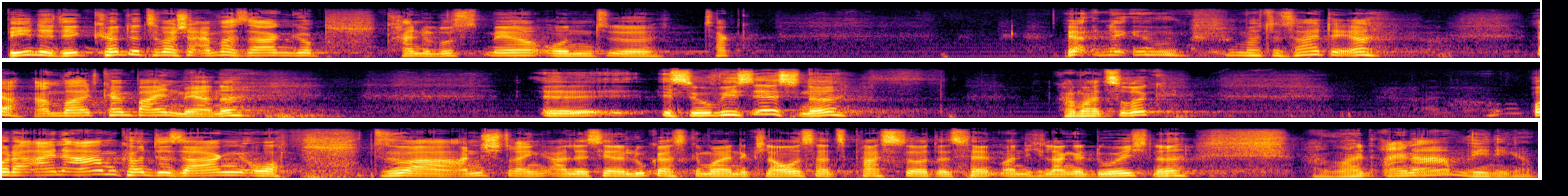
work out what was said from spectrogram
Benedikt könnte zum Beispiel einfach sagen, ja, pff, keine Lust mehr und äh, zack. Ja, ne, mal zur Seite, ja. Ja, haben wir halt kein Bein mehr, ne? Äh, ist so, wie es ist, ne? Komm mal zurück. Oder ein Arm könnte sagen, oh, pff, das war anstrengend alles hier in der Lukasgemeinde, Klaus als Pastor, das hält man nicht lange durch, ne? Haben wir halt einen Arm weniger.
